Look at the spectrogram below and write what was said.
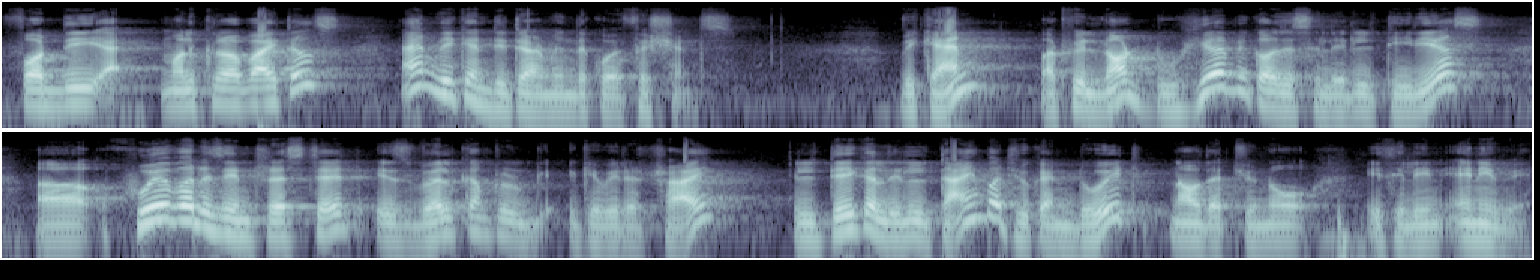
for the uh, molecular orbitals and we can determine the coefficients. We can but we will not do here because it is a little tedious. Uh, whoever is interested is welcome to give it a try. It will take a little time but you can do it now that you know ethylene anyway.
